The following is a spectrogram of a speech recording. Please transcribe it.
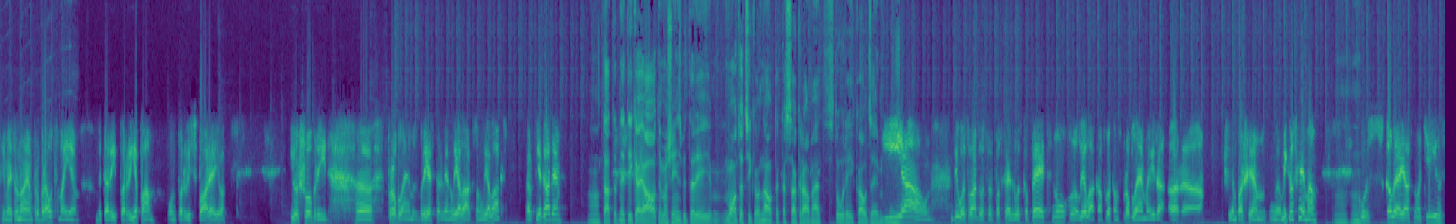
ja mēs runājam par braucamajiem, bet arī par riepām un par visu pārējo. Jo šobrīd uh, problēmas briest ar vien lielākas un lielākas ar piegādēm. Ah, Tā tad ne tikai automašīnas, bet arī motocikli nav sakrāmēti stūrī kaudzēm. Jā, un divos vārdos var paskaidrot, kāpēc. Nu, lielākā, protams, problēma ir ar uh, šiem pašiem uh, mikroshēmām, Mm -hmm. kuras kavējās no Ķīnas.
